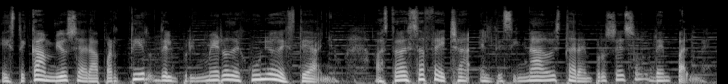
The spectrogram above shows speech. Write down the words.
Este cambio se hará a partir del 1 de junio de este año. Hasta esa fecha, el designado estará en proceso de empalme.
